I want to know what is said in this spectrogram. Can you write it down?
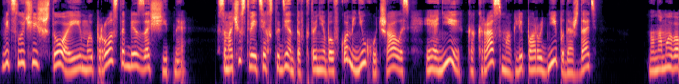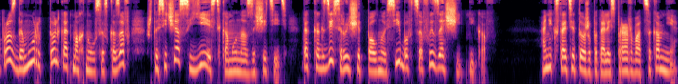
ведь случись что, и мы просто беззащитны. Самочувствие тех студентов, кто не был в коме, не ухудшалось, и они как раз могли пару дней подождать. Но на мой вопрос Демур только отмахнулся, сказав, что сейчас есть кому нас защитить, так как здесь рыщет полно сибовцев и защитников. Они, кстати, тоже пытались прорваться ко мне.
